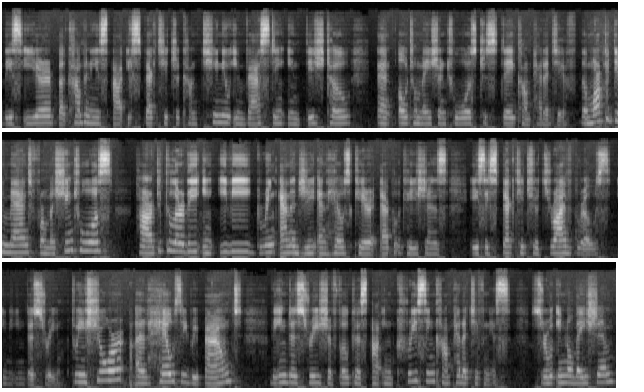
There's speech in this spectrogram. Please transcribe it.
this year, but companies are expected to continue investing in digital and automation tools to stay competitive. The market demand for machine tools particularly in EV, green energy, and healthcare applications, is expected to drive growth in the industry. To ensure a healthy rebound, the industry should focus on increasing competitiveness through innovation,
